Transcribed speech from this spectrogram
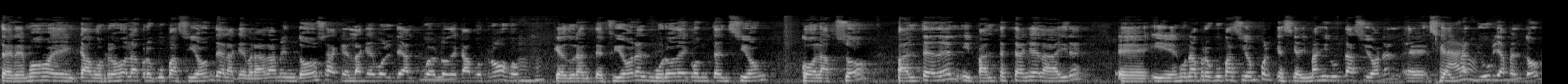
tenemos en Cabo Rojo la preocupación de la quebrada Mendoza, que es la que bordea al pueblo de Cabo Rojo, que durante Fiora el muro de contención colapsó, parte de él y parte está en el aire. eh, y es una preocupación porque si hay más inundaciones, eh, si hay más lluvia, perdón,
